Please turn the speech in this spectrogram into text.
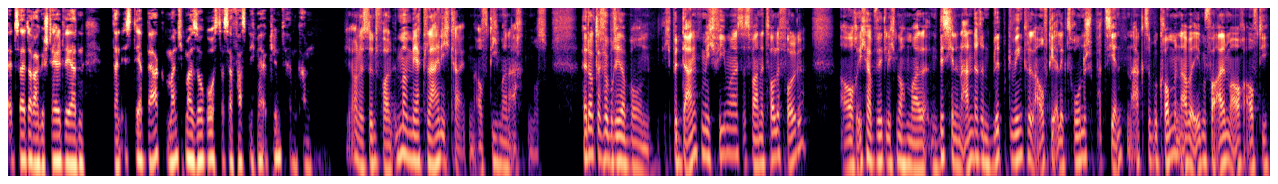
etc. gestellt werden, dann ist der Berg manchmal so groß, dass er fast nicht mehr erklimmt werden kann. Ja, und es sind vor allem immer mehr Kleinigkeiten, auf die man achten muss. Herr Dr. Fabria-Born, ich bedanke mich vielmals. Es war eine tolle Folge. Auch ich habe wirklich nochmal ein bisschen einen anderen Blickwinkel auf die elektronische Patientenakte bekommen, aber eben vor allem auch auf die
